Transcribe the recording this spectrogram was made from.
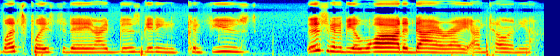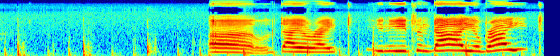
Let's Plays today, and I'm just getting confused. This is gonna be a lot of diorite. I'm telling you. Uh, diorite. You need some diorite.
